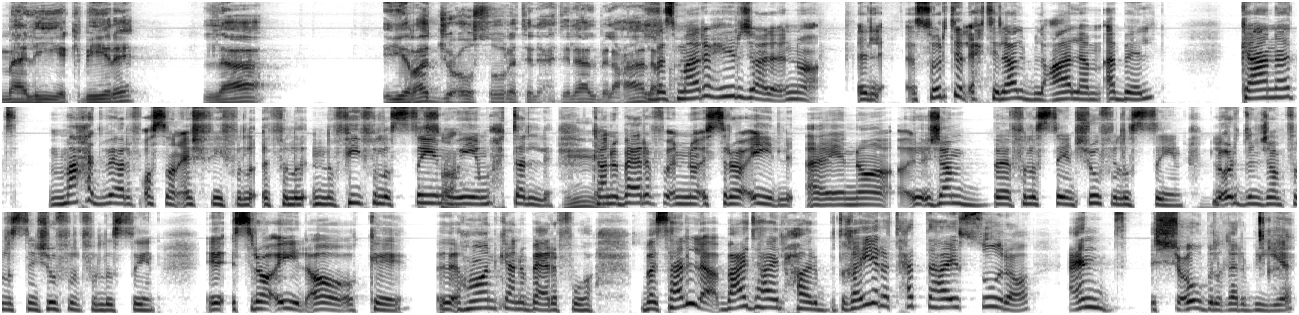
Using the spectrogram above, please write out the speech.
مالية كبيرة لا يرجعوا صورة الاحتلال بالعالم. بس ما رح يرجع لأنه ال- صورة الاحتلال بالعالم قبل كانت ما حد بيعرف أصلا إيش في فل... فل... إنه في فلسطين صح. وهي محتلة. مم. كانوا بيعرفوا إنه إسرائيل آه، إنه جنب فلسطين شو فلسطين؟ الأردن جنب فلسطين شو في فلسطين؟ إيه، إسرائيل. آه أوكي. آه، هون كانوا بيعرفوها. بس هلأ بعد هاي الحرب تغيرت حتى هاي الصورة عند الشعوب الغربية.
